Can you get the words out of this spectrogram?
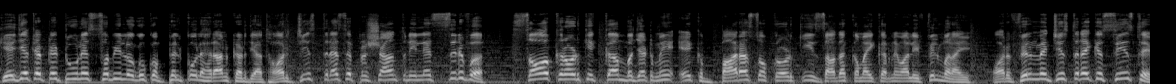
के चैप्टर टू ने सभी लोगों को बिल्कुल हैरान कर दिया था और जिस तरह से प्रशांत नील ने सिर्फ़ 100 करोड़ के कम बजट में एक 1200 करोड़ की ज़्यादा कमाई करने वाली फ़िल्म बनाई और फ़िल्म में जिस तरह के सीन्स थे,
